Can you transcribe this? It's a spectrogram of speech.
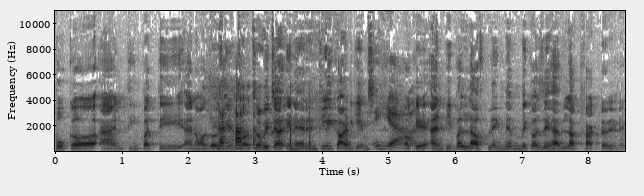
poker and teen patti and all those games also, which are inherently card games. Yeah. Okay, and people love playing them because they have luck factor in it.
